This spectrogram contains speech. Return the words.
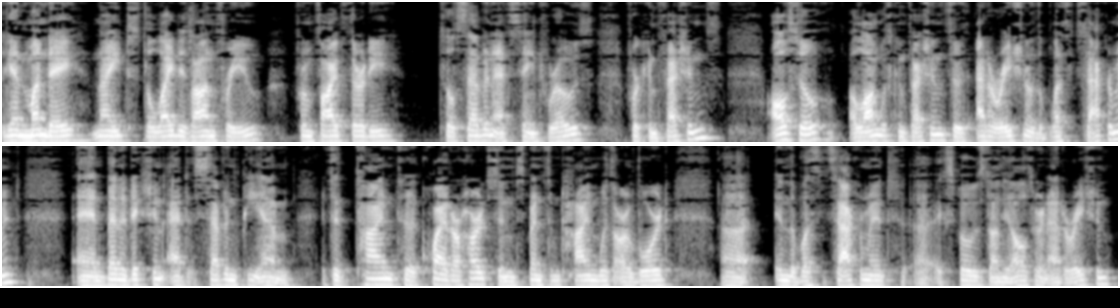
Again, Monday night, the light is on for you from 5.30 till 7 at St. Rose for confessions. Also, along with confessions, there's adoration of the Blessed Sacrament and benediction at 7 p.m. It's a time to quiet our hearts and spend some time with our Lord uh, in the Blessed Sacrament, uh, exposed on the altar in adoration.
